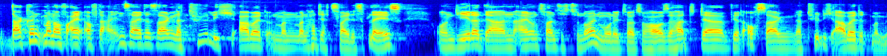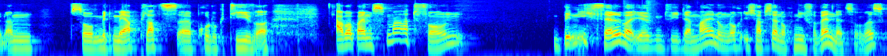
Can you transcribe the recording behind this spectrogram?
da könnte man auf, ein, auf der einen Seite sagen, natürlich arbeitet und man, man hat ja zwei Displays und jeder, der einen 21 zu 9 Monitor zu Hause hat, der wird auch sagen, natürlich arbeitet man mit einem so mit mehr Platz äh, produktiver. Aber beim Smartphone bin ich selber irgendwie der Meinung noch, ich habe es ja noch nie verwendet, sowas,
